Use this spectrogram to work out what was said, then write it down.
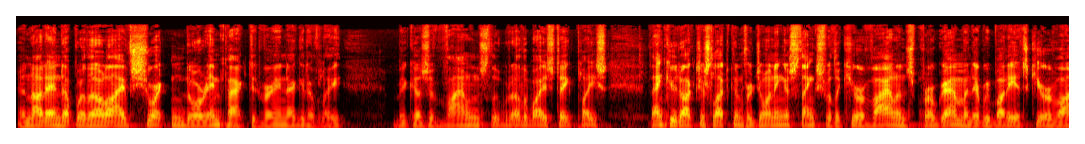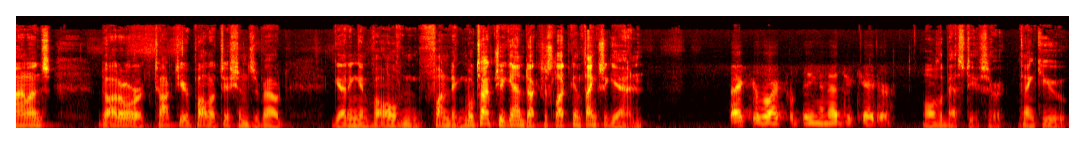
and not end up with their lives shortened or impacted very negatively because of violence that would otherwise take place. Thank you, Dr. Slutkin, for joining us. Thanks for the Cure Violence program. And everybody, it's cureviolence.org. Talk to your politicians about getting involved in funding. We'll talk to you again, Dr. Slutkin. Thanks again. Thank you, Roy, for being an educator. All the best to you, sir. Thank you.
